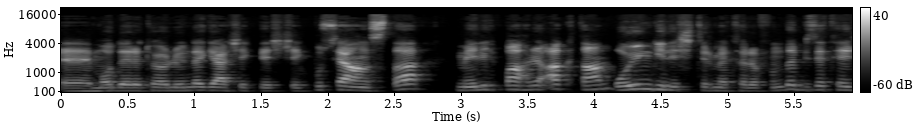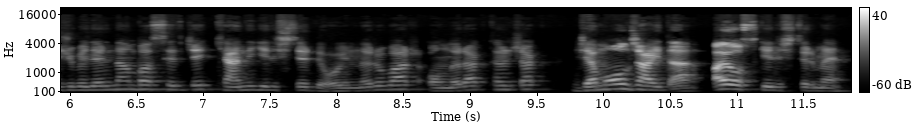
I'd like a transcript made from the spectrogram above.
e, moderatörlüğünde gerçekleşecek bu seansta Melih Bahri Aktan oyun geliştirme tarafında bize tecrübelerinden bahsedecek. Kendi geliştirdiği oyunları var. Onları aktaracak. Cem Olcay da iOS geliştirme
